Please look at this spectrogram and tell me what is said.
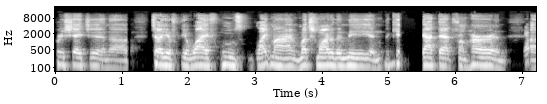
Appreciate you and uh, tell your your wife, who's like mine, much smarter than me, and the kid got that from her. And yep. uh,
